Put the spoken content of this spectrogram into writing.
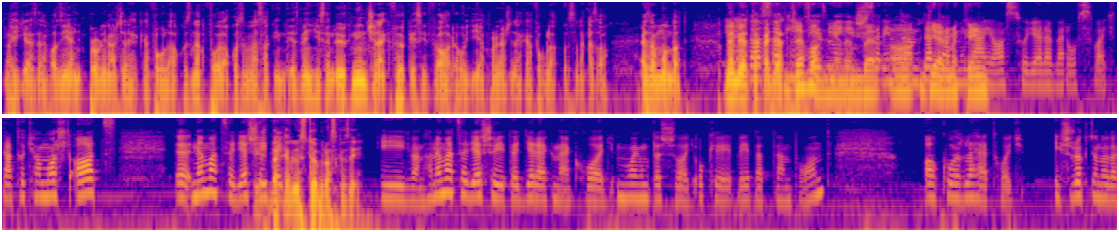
akik ezzel az ilyen problémás gyerekekkel foglalkoznak, foglalkoznak a szakintézmény, hiszen ők nincsenek fölkészítve arra, hogy ilyen problémás gyerekekkel foglalkoznak. Ez a, ez a mondat. Nem értek egyet. De van ilyen ember. Szerintem a gyermekeim... az, hogy eleve rossz vagy. Tehát, hogyha most adsz nem adsz egy esélyt. És bekerülsz egy... több rossz közé. Így van. Ha nem adsz egy esélyt egy gyereknek, hogy megmutassa, hogy oké, okay, vétettem pont, akkor lehet, hogy és rögtön oda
